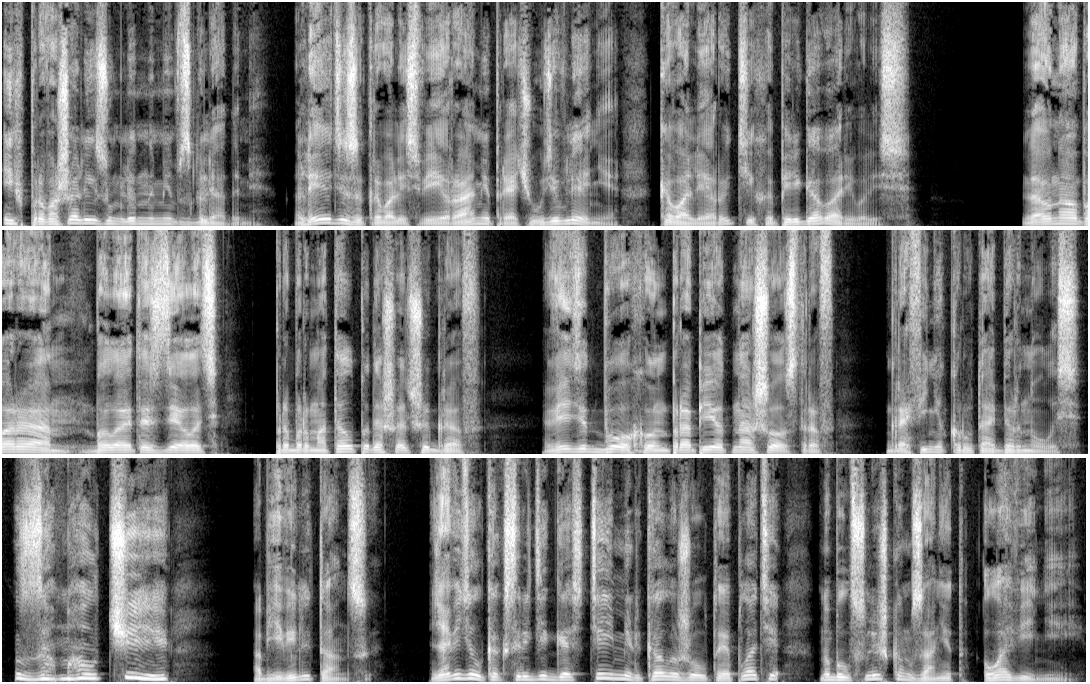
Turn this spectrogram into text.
Их провожали изумленными взглядами. Леди закрывались веерами, пряча удивление. Кавалеры тихо переговаривались. «Давно пора было это сделать», — пробормотал подошедший граф. «Видит Бог, он пропьет наш остров». Графиня круто обернулась. «Замолчи!» Объявили танцы. Я видел, как среди гостей мелькало желтое платье, но был слишком занят лавинией.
